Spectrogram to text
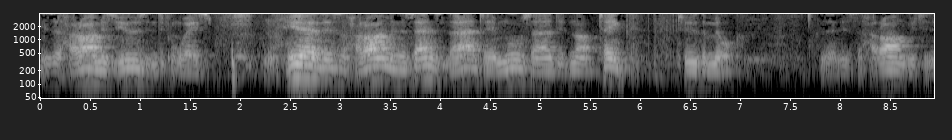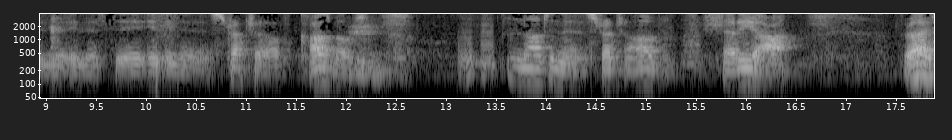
a haram is used in different ways. Here, there's a haram in the sense that Musa did not take to the milk. That is a haram which is in the, in, the, in, in the structure of cosmos, not in the structure of Sharia. Right,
